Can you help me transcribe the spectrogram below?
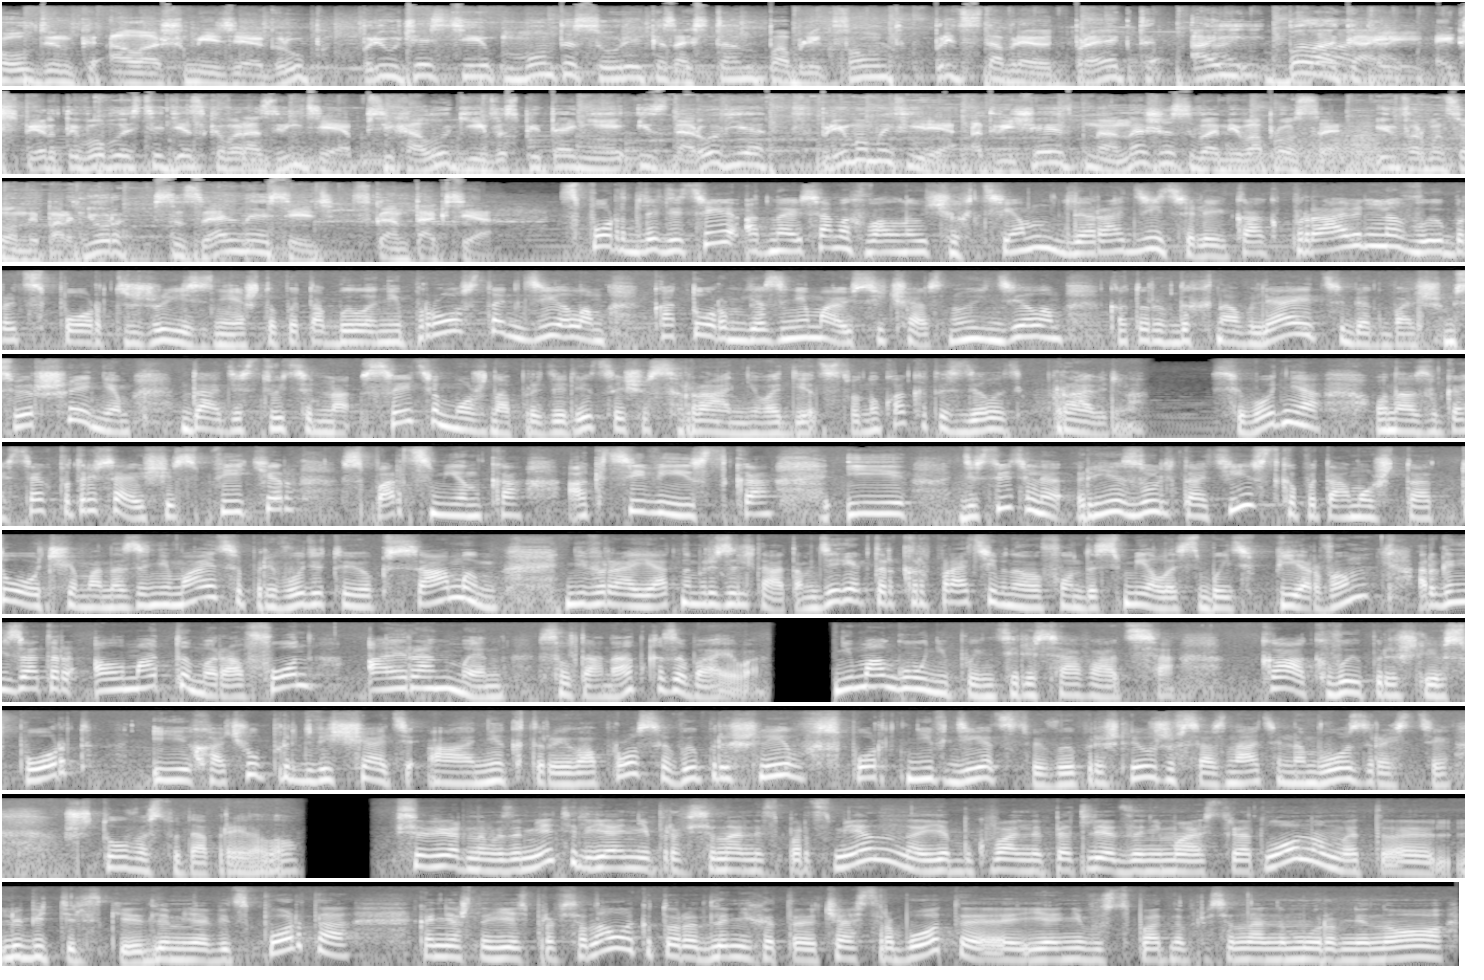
Холдинг «Алаш Media Group» при участии Montessori Kazakhstan Public Fund представляют проект «i-balaqai». Эксперты в области детского развития, психологии, воспитания и здоровья в прямом эфире отвечают на наши с вами вопросы. Информационный партнер – социальная сеть ВКонтакте. Спорт для детей – одна из самых волнующих тем для родителей. Как правильно выбрать спорт жизни, чтобы это было не просто делом, которым я занимаюсь сейчас, но и делом, которое вдохновляет тебя к большим свершениям. Да, действительно, с этим можно определиться еще с раннего детства. Но как это сделать правильно? Сегодня у нас в гостях потрясающий спикер, спортсменка, активистка и действительно результатистка, потому что то, чем она занимается, приводит ее к самым невероятным результатам. Директор корпоративного фонда «Смелость быть первым», организатор «Алматы марафон» Ironman Салтанат Казабаева. Не могу не поинтересоваться, как вы пришли в спорт – и хочу предвещать а, некоторые вопросы. Вы пришли в спорт не в детстве, вы пришли уже в сознательном возрасте. Что вас туда привело? Все верно вы заметили, я не профессиональный спортсмен, я буквально пять лет занимаюсь триатлоном, это любительский для меня вид спорта. Конечно, есть профессионалы, которые для них это часть работы, и они выступают на профессиональном уровне, но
